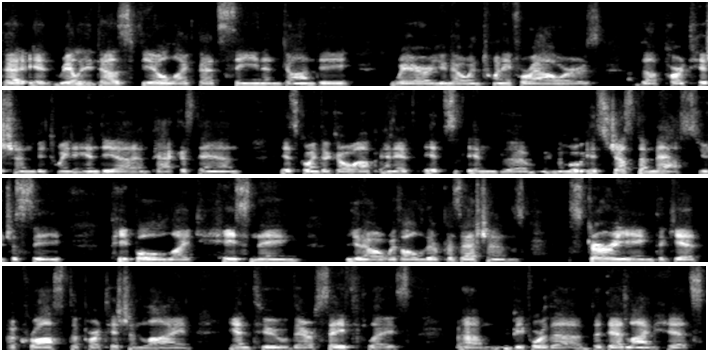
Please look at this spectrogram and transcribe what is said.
that it really does feel like that scene in Gandhi where you know in 24 hours the partition between India and Pakistan is going to go up, and it, it's in the in the movie. It's just a mess. You just see people like hastening, you know, with all their possessions scurrying to get across the partition line into their safe place um, before the, the deadline hits.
